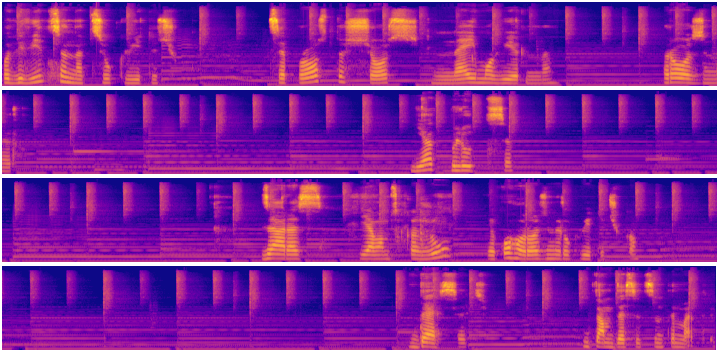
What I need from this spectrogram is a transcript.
Подивіться на цю квіточку. Це просто щось неймовірне. Розмір. Як блюдце. Зараз я вам скажу, якого розміру квіточка. 10. Там 10 сантиметрів.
